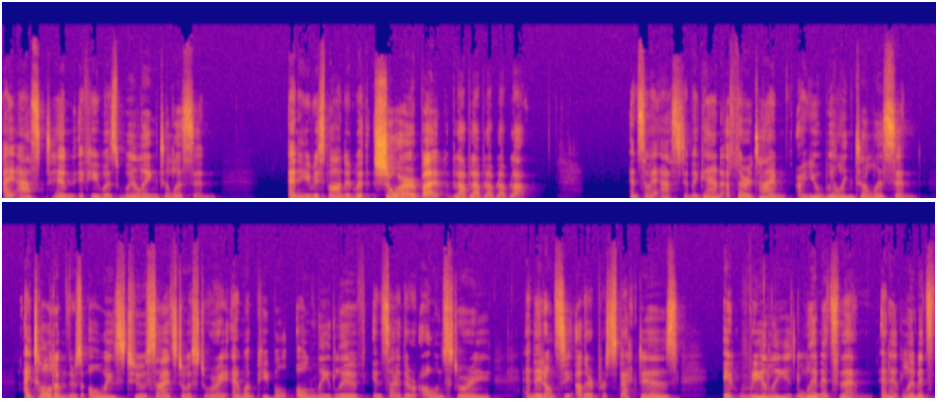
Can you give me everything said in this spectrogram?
I asked him if he was willing to listen. And he responded with, Sure, but blah, blah, blah, blah, blah. And so I asked him again, a third time, Are you willing to listen? I told him there's always two sides to a story. And when people only live inside their own story and they don't see other perspectives, it really limits them and it limits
